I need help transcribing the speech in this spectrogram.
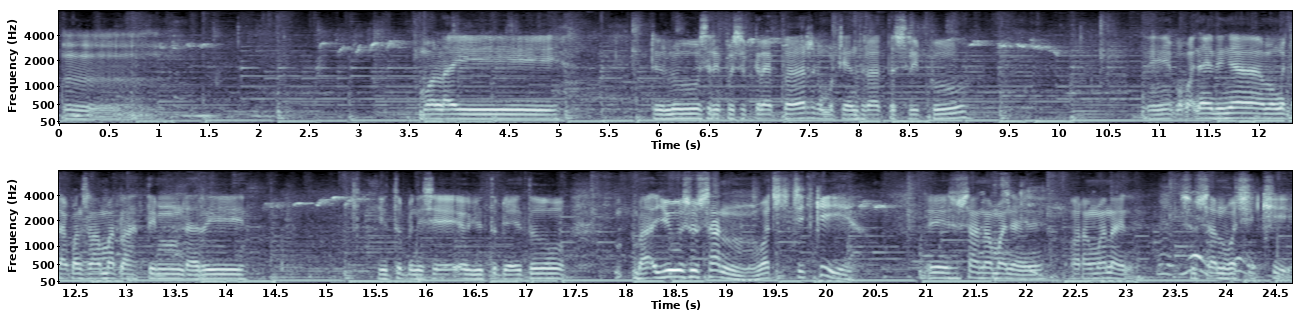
Hmm, mulai dulu 1000 subscriber kemudian 100.000 ini pokoknya intinya mengucapkan selamat lah tim dari YouTube ini CEO YouTube yaitu Mbak Yu Susan Wachiki ini susah namanya ini orang mana ini? Susan Wachiki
